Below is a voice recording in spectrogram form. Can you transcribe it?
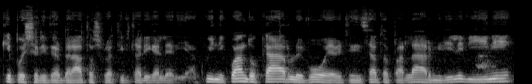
che poi si è riverberata sull'attività di galleria. Quindi quando Carlo e voi avete iniziato a parlarmi di Levini,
